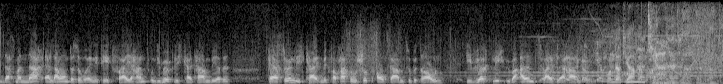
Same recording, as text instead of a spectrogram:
dass man nach Erlangung der Souveränität freie Hand und die Möglichkeit haben werde, Persönlichkeiten mit Verfassungsschutzaufgaben zu betrauen, die wirklich über allen Zweifel erhaben sind. 100 Jahre, 100 Jahre, 100 Jahre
